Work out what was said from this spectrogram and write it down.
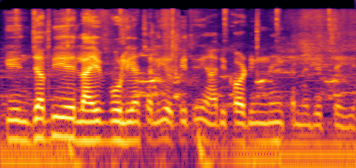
कि जब भी ये लाइव बोलियाँ चली होती थी, यहाँ रिकॉर्डिंग नहीं करने देते ये।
